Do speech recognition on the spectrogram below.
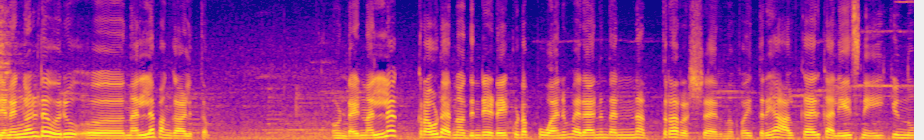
ജനങ്ങളുടെ ഒരു നല്ല പങ്കാളിത്തം ഉണ്ടായി. നല്ല ക്രൗഡായിരുന്നു അതിന്റെ ഇടയിൽ കൂടെ പോകാനും വരാനും തന്നെ അത്ര റഷായിരുന്നു അപ്പോൾ ഇത്രയും ആൾക്കാർ കലയെ സ്നേഹിക്കുന്നു.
